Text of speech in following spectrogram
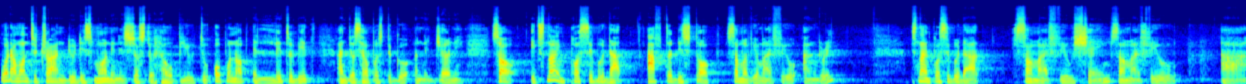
what I want to try and do this morning is just to help you to open up a little bit and just help us to go on a journey. So it's not impossible that after this talk, some of you might feel angry. It's not impossible that some might feel shame, some might feel uh,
